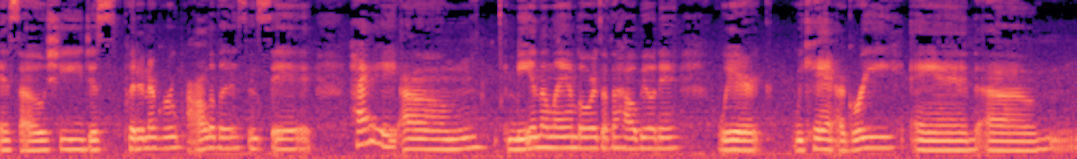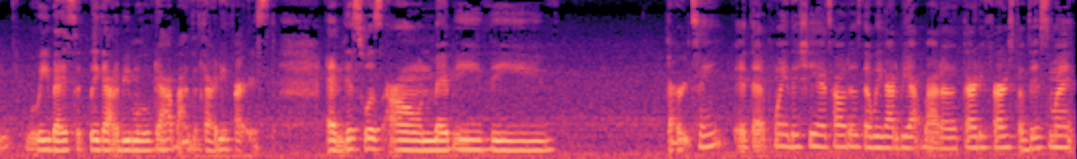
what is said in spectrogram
And so she just put in a group, all of us, and said, hey, um, me and the landlords of the whole building, we're we can't agree and um, we basically got to be moved out by the 31st and this was on maybe the 13th at that point that she had told us that we got to be out by the 31st of this month.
